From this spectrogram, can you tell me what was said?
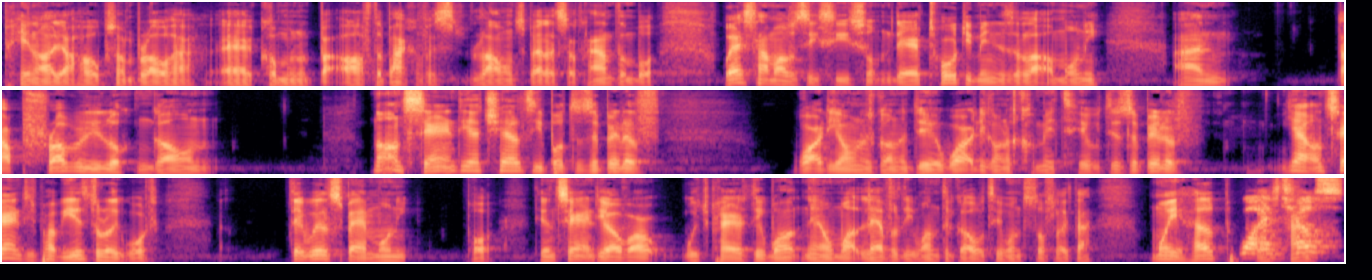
pin all your hopes on Broja uh, coming off the back of his loan spell at Southampton, but West Ham obviously sees something there. 30 million is a lot of money, and they're probably looking going not uncertainty at Chelsea, but there's a bit of what are the owners going to do? What are they going to commit to? There's a bit of yeah, uncertainty probably is the right word. They will spend money, but the uncertainty over which players they want now and what level they want to go to and stuff like that might help. Well, West and. Chelsea,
